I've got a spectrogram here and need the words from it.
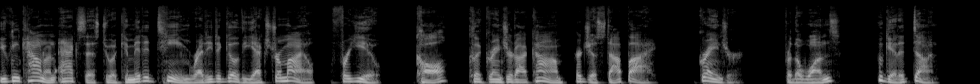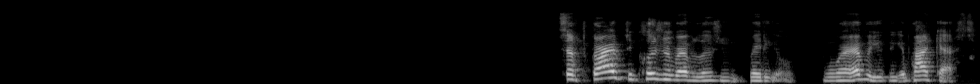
you can count on access to a committed team ready to go the extra mile for you. Call, clickgrainger.com, or just stop by. Grainger, for the ones who get it done. Subscribe to Inclusion Revolution Radio wherever you get your podcasts.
